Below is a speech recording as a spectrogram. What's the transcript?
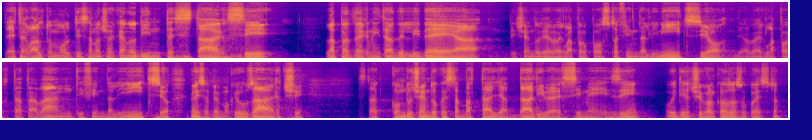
E tra l'altro molti stanno cercando di intestarsi la paternità dell'idea, dicendo di averla proposta fin dall'inizio, di averla portata avanti fin dall'inizio. Noi sappiamo che Usarci sta conducendo questa battaglia da diversi mesi. Vuoi dirci qualcosa su questo?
